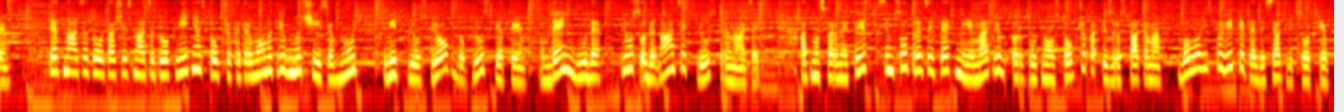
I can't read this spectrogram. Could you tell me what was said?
15 та 16 квітня стовпчики термометрів вночі сягнуть від плюс 3 до плюс 5. В день буде плюс 11, плюс 13. Атмосферний тиск 735 міліметрів ртутного стовпчика і зростатиме. Вологість повітря 50%.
